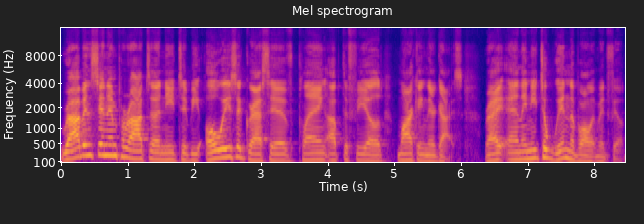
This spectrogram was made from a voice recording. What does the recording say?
Robinson and Purata need to be always aggressive, playing up the field, marking their guys, right? And they need to win the ball at midfield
